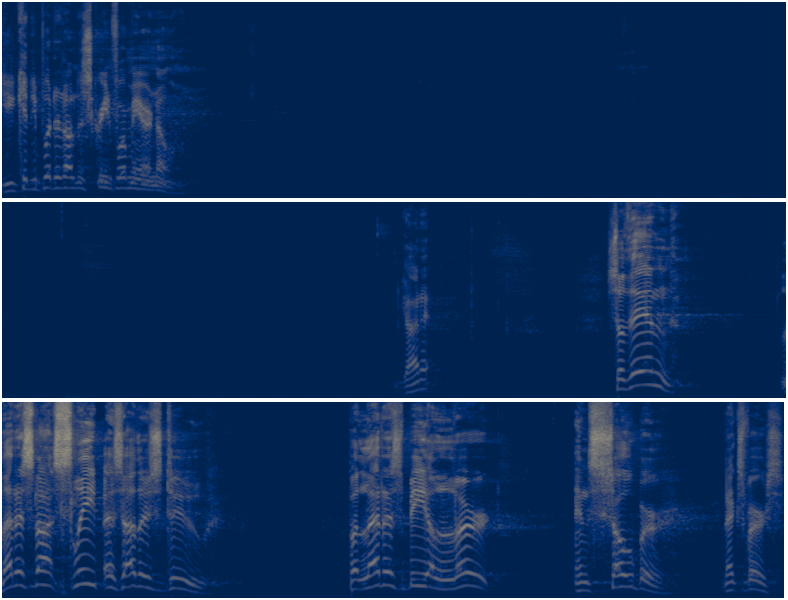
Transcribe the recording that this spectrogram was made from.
You, can you put it on the screen for me or no? Got it? So then, let us not sleep as others do, but let us be alert and sober. Next verse.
